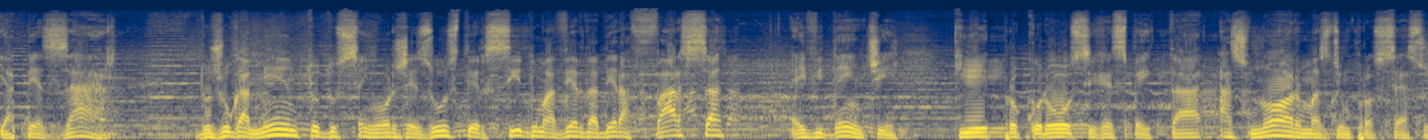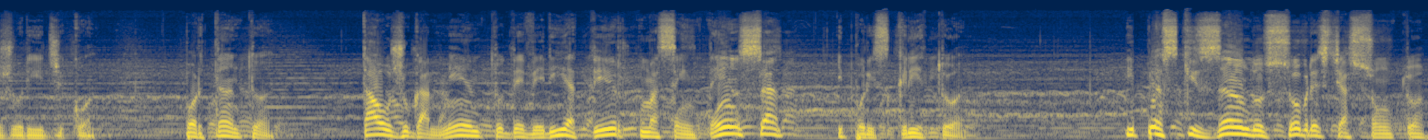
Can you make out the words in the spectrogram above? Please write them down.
e, apesar do julgamento do Senhor Jesus ter sido uma verdadeira farsa, é evidente que procurou se respeitar as normas de um processo jurídico. Portanto, tal julgamento deveria ter uma sentença e por escrito. E pesquisando sobre este assunto,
